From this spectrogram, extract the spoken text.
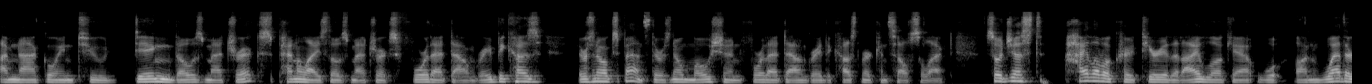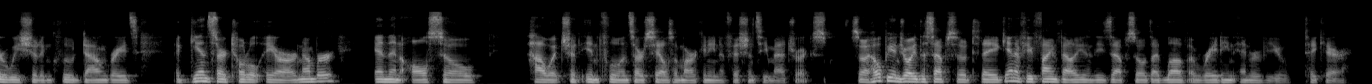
I'm not going to ding those metrics, penalize those metrics for that downgrade because there's no expense, there's no motion for that downgrade. The customer can self select. So, just high level criteria that I look at w- on whether we should include downgrades against our total ARR number, and then also how it should influence our sales and marketing efficiency metrics. So, I hope you enjoyed this episode today. Again, if you find value in these episodes, I'd love a rating and review. Take care.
